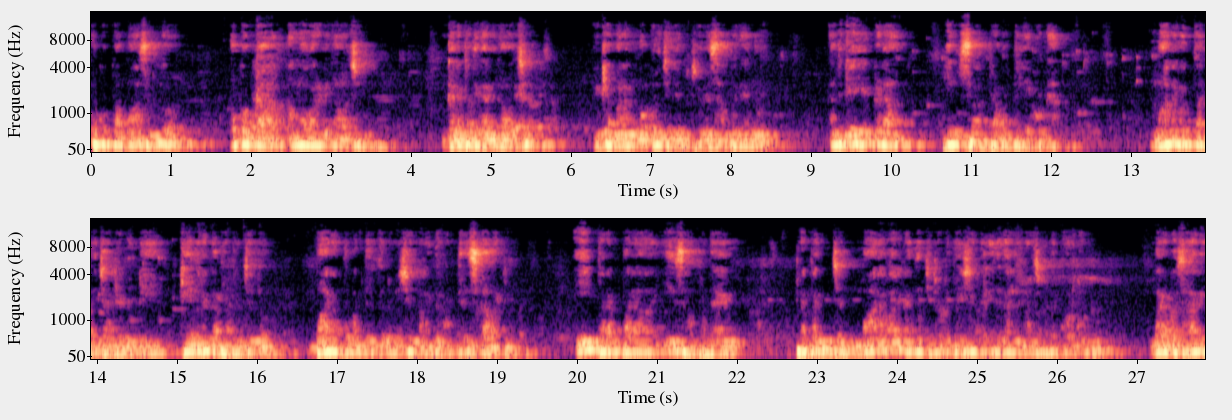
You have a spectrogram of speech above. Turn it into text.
ఒక్కొక్క మాసంలో ఒక్కొక్క అమ్మవారిని కావచ్చు గణపతి గారిని కావచ్చు ఇట్లా మనం మొక్కలు చెల్లించుకునే సాంప్రదాయం అందుకే ఎక్కడ హింసా ప్రవృత్తి లేకుండా మానవత్వాన్ని చాటేటువంటి కేంద్రంగా ప్రపంచంలో భారత్ వర్ధిల్తున్న విషయం మనకు తెలుసు కాబట్టి ఈ పరంపర ఈ సాంప్రదాయం ప్రపంచ మానవాళికి అందించేటువంటి దేశంగా ఎదగాలని మనస్ఫూర్తిగా కోరుకుంటూ మరొకసారి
